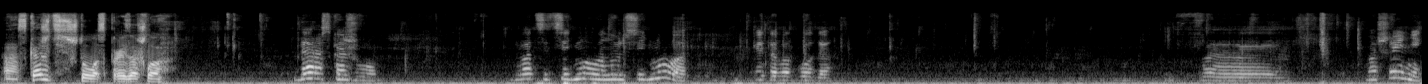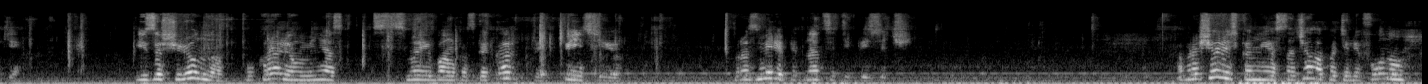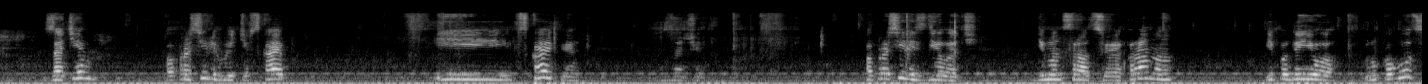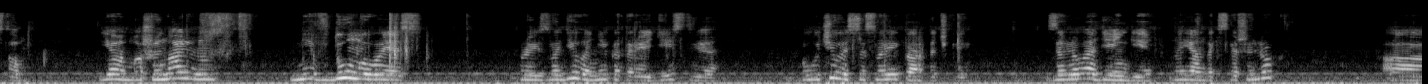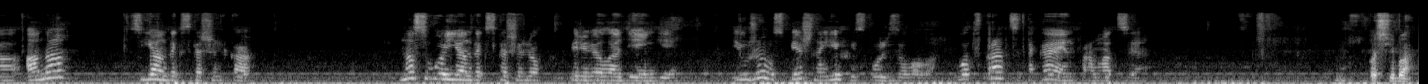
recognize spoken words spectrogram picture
А, скажите, что у вас произошло? Да, расскажу. 27.07 этого года в э, мошенники изощренно украли у меня с, с моей банковской карты пенсию в размере 15 тысяч. Обращались ко мне сначала по телефону, затем попросили выйти в скайп. И в скайпе, значит, попросили сделать демонстрацию экрана. И под ее руководством я машинально, не вдумываясь, производила некоторые действия. Получилось со своей карточкой. Завела деньги на Яндекс кошелек, а она с Яндекс кошелька на свой Яндекс кошелек перевела деньги и уже успешно их использовала. Вот вкратце такая информация. Спасибо.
